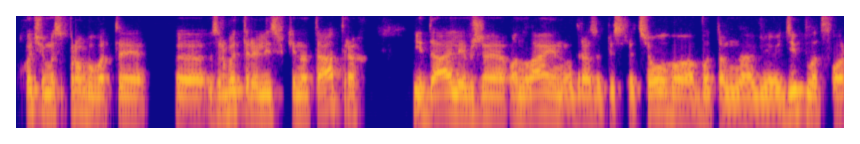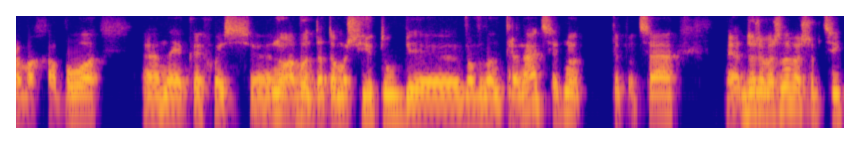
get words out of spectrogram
хочемо спробувати зробити реліз в кінотеатрах і далі вже онлайн одразу після цього, або там на VOD платформах, або е, на якихось, е, ну або на тому ж Ютубі Вавилон 13. Ну, типу, це. Дуже важливо, щоб цей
